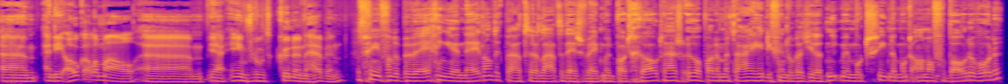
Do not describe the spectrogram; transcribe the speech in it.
Ehm, en die ook allemaal ehm, ja, invloed kunnen hebben. Wat vind je van de beweging hier in Nederland? Ik praat uh, later deze week met Bart Groothuis, Europarlementariër. Die vindt ook dat je dat niet meer moet zien. Dat moet allemaal verboden worden.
